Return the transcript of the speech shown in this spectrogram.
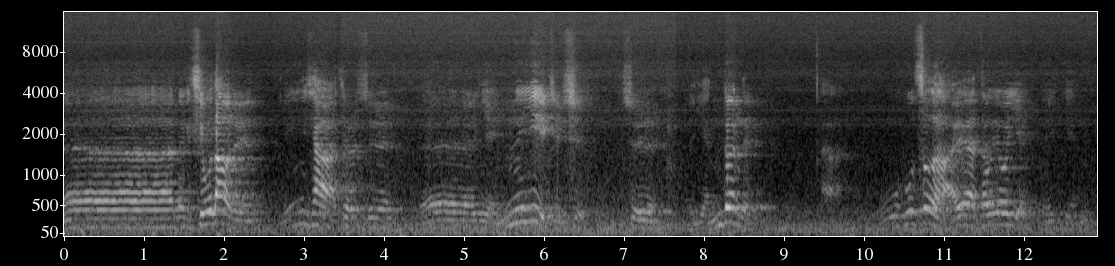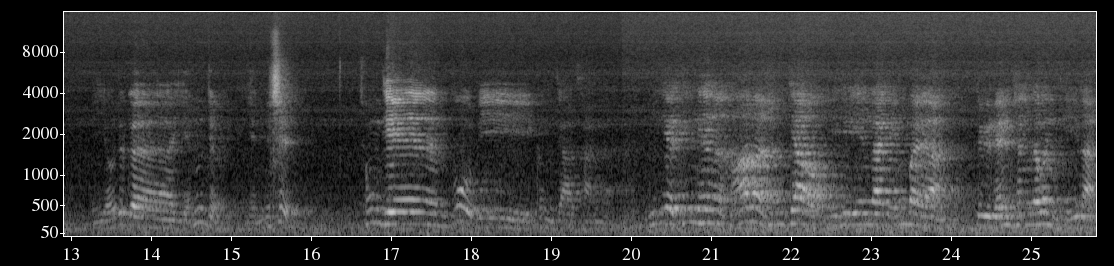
呃那个修道的人，临下就是呃隐逸之士，是隐遁的人啊。五湖四海呀，都有隐隐，有这个隐者隐士，从前不比更加参了。你就听听蛤蟆声叫，你就应该明白了这个人生的问题了，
